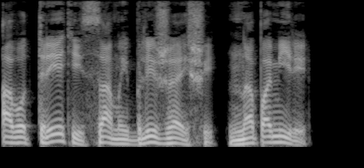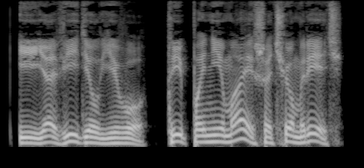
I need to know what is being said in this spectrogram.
а вот третий, самый ближайший, на Памире. И я видел его, ты понимаешь, о чем речь?»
